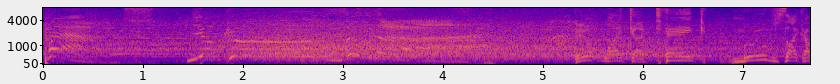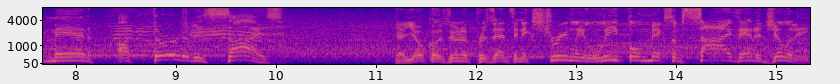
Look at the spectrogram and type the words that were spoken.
pounds, Yokozuna! Built like a tank, moves like a man, a third of his size. Yeah, Yokozuna presents an extremely lethal mix of size and agility.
